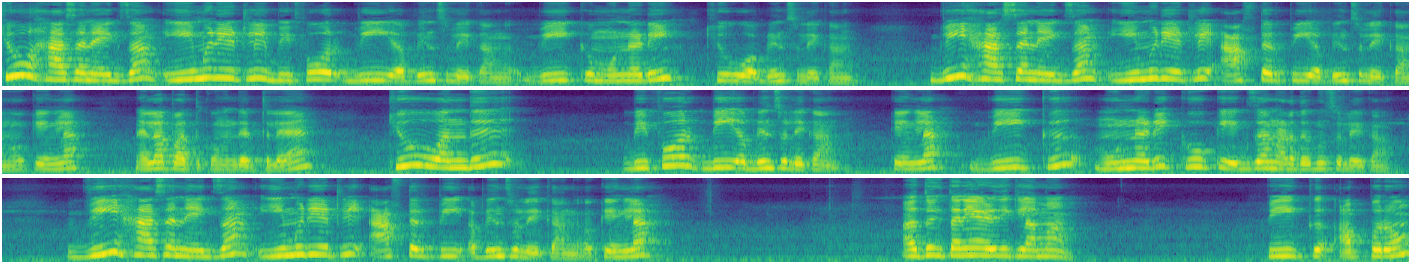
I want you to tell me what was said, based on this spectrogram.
Q has an exam immediately before V அப்படின்னு சொல்லியிருக்காங்க. விக்கு முன்னாடி க்யூ அப்படின்னு சொல்லியிருக்காங்க. V has an exam immediately after P அப்படின்னு சொல்லியிருக்காங்க ஓகேங்களா? நல்லா பார்த்துக்கோங்க இந்த இடத்துல. க்யூ வந்து பிஃபோர் பி அப்படின்னு சொல்லியிருக்காங்க ஓகேங்களா? விக்கு முன்னாடி க்யூக்கு எக்ஸாம் நடந்திருக்குன்னு சொல்லியிருக்காங்க. V has an exam immediately after P அப்படின்னு சொல்லியிருக்காங்க ஓகேங்களா? அதுக்கு தனியாக எழுதிக்கலாமா? பிக்கு அப்புறம்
